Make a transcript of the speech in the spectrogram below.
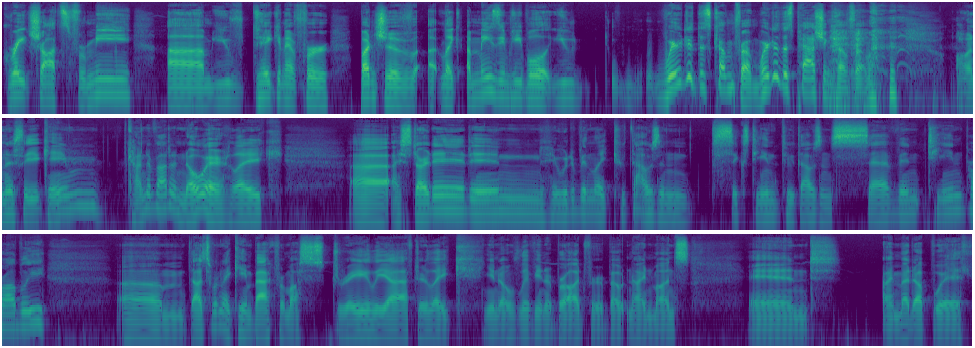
great shots for me. Um, you've taken it for a bunch of uh, like amazing people. You, where did this come from? Where did this passion come from? honestly, it came kind of out of nowhere. Like, uh, I started in, it would have been like 2016, 2017, probably. Um, that's when I came back from Australia after, like, you know, living abroad for about nine months. And I met up with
